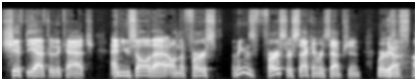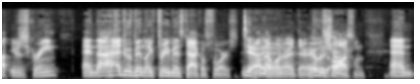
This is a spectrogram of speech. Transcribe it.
shifty after the catch. And you saw that on the first, I think it was first or second reception where it was, a, it was a screen. And that had to have been like three missed tackles for us Yeah, on that yeah, one right there. It was sure. awesome. And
